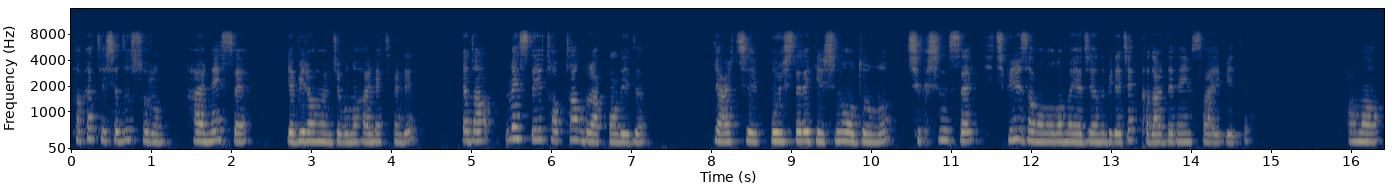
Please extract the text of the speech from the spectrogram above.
Fakat yaşadığı sorun her neyse ya bir an önce bunu halletmeli ya da mesleği toptan bırakmalıydı. Gerçi bu işlere girişin olduğunu, çıkışın ise hiçbir zaman olamayacağını bilecek kadar deneyim sahibiydi. Ama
